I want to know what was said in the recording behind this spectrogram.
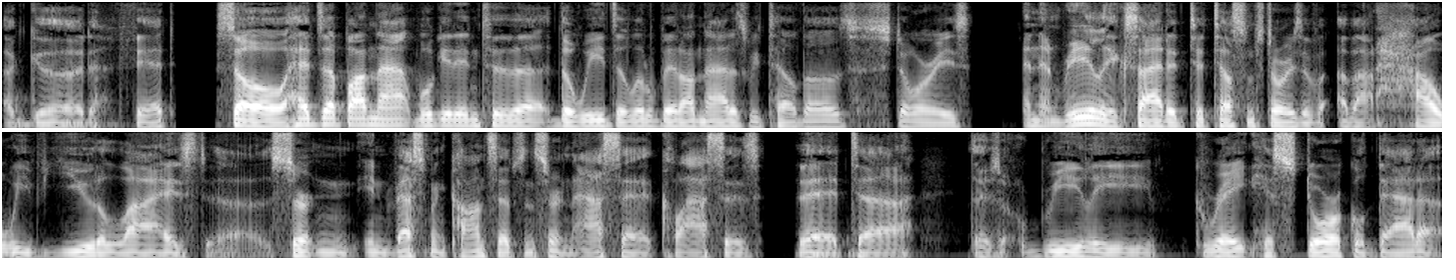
a good fit. So heads up on that. We'll get into the the weeds a little bit on that as we tell those stories. And then really excited to tell some stories of, about how we've utilized uh, certain investment concepts and certain asset classes that uh, there's really great historical data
